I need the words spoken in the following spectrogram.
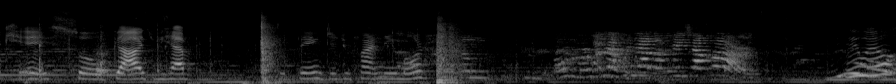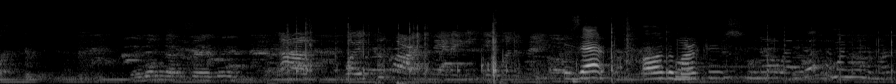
Okay, so guys, we have the things. Did you find any more? When y'all, when y'all gonna paint y'all cars? We will. That all the markers? No, I got the one with the marker.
